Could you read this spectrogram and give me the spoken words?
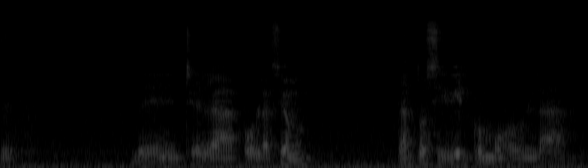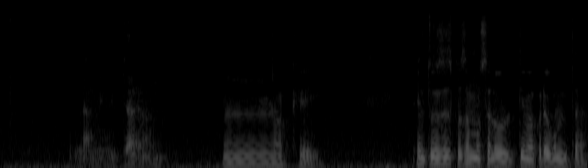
de- de entre la población, tanto civil como la, la militar. ¿no? Mm, ok. Entonces pasamos a la última pregunta.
